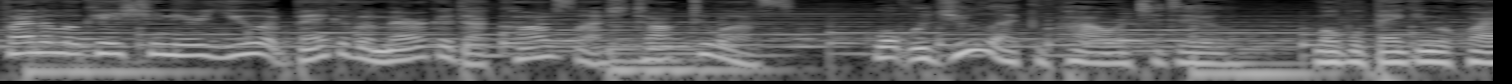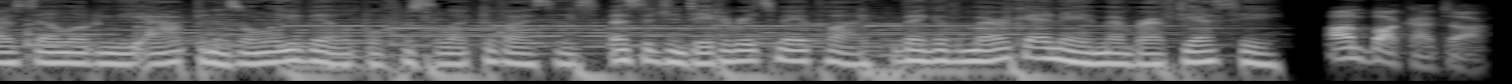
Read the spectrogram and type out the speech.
Find a location near you at bankofamerica.com slash talk to us. What would you like the power to do? Mobile banking requires downloading the app and is only available for select devices. Message and data rates may apply. Bank of America and a member FDIC. On Buckeye Talk.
